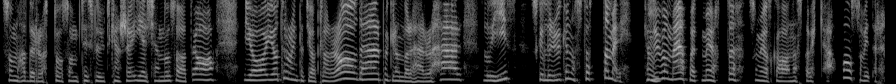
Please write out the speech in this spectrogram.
som hade rött och som till slut kanske erkände och sa att ja, jag, jag tror inte att jag klarar av det här på grund av det här och det här. Louise, skulle du kunna stötta mig? Kan Mm. du vara med på ett möte som jag ska ha nästa vecka? Och så vidare.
